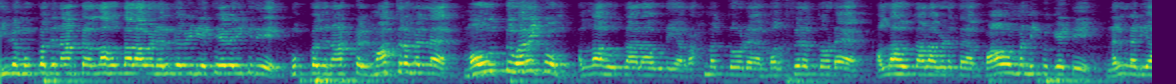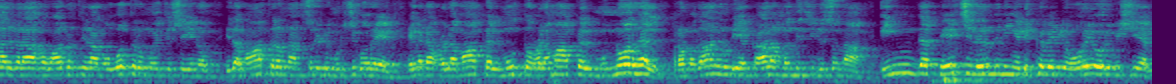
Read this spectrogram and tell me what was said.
இன்னும் முப்பது நாட்கள் அல்லாஹு தாலாவை நெருங்க வேண்டிய தேவை இருக்குது. முப்பது நாட்கள் மாத்திரமல்ல மௌத்து வரைக்கும் அல்லாஹு தாலாவுடைய ரஹ்மத்தோட மக்ஃபிரத்தோட அல்லாஹு தாலாவிடத்துல பாவ மன்னிப்பு கேட்டு நல்லடியார்களாக வாழ்றதுக்கு நாங்க ஒவ்வொருத்தரும் முயற்சி செய்யணும். இதை மாத்திரம் நான் சொல்லிட்டு முடிச்சுக்கோறேன். எங்கட உளமாக்கல் மூத்த உளமாக்கல் முன்னோர்கள் ரமதானுடைய காலம் வந்துச்சுன்னு சொன்னா இந்த பேச்சிலிருந்து நீங்க எடுக்க வேண்டிய ஒரே ஒரு விஷயம்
